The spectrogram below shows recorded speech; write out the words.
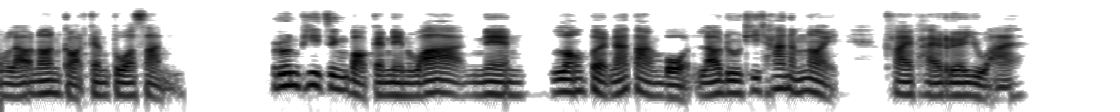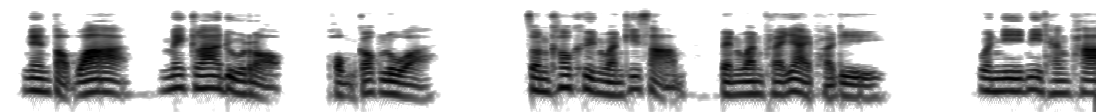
งแล้วนอนกอดกันตัวสั่น รุ่นพี่จึงบอกกันเนนว่า เนน ลองเปิดหน้าต่างโบสถ์แล้วดูที่ท่าน้ำหน่อย ใครพายเรืออยู่อะเนนตอบว่าไม่กล้าดูหรอก ผมก็กลัว จนเข้าคืนวันที่สามเป็นวันพระใหญ่พอดี วันนี้มีทั้งพระ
